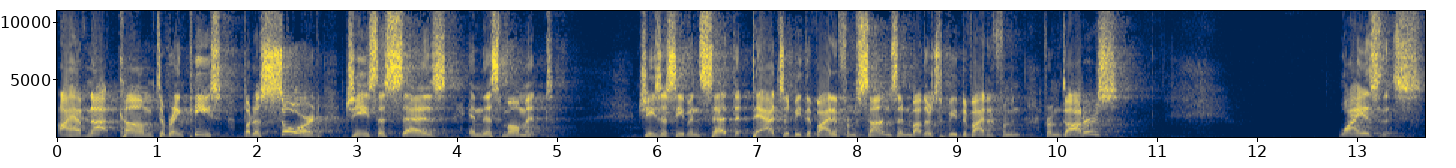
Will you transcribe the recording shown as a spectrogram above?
I have not come to bring peace, but a sword, Jesus says in this moment. Jesus even said that dads would be divided from sons and mothers would be divided from, from daughters. Why is this?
